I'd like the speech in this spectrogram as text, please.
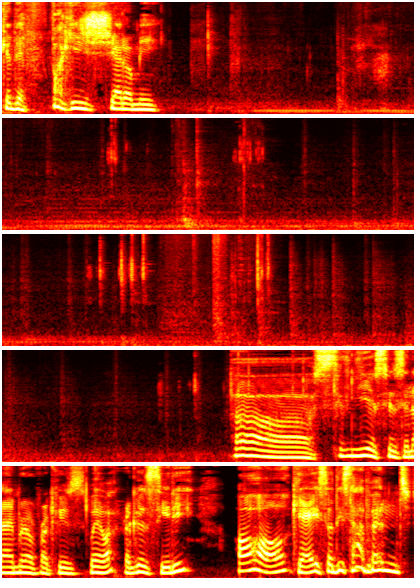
Get the fucking shit on me. Oh, 16 years since the nightmare of Raccoon. Wait, what? Raccoon City? Oh, okay. So this happened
